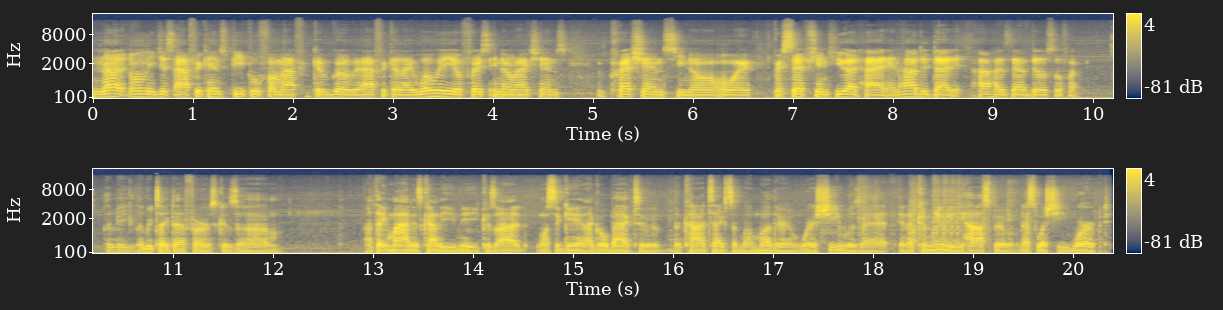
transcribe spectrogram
not only just africans people from africa grow with africa like what were your first interactions impressions you know or perceptions you had had and how did that how has that built so far? Let me let me take that first because um, I think mine is kind of unique because I once again I go back to the context of my mother and where she was at in a community hospital. That's where she worked,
